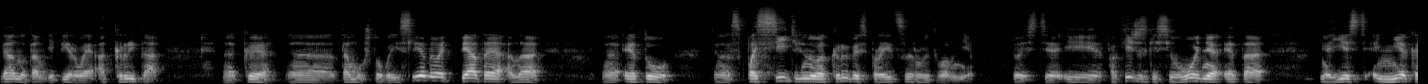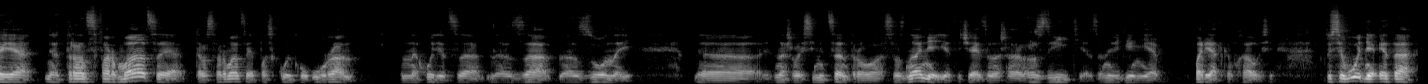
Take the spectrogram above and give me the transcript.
да, но там, где первая открыта э, к э, тому, чтобы исследовать, пятая, она э, эту спасительную открытость проецирует вовне. То есть, и фактически сегодня это есть некая трансформация, трансформация, поскольку уран находится за зоной нашего семицентрового сознания и отвечает за наше развитие, за наведение порядка в хаосе, то сегодня это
